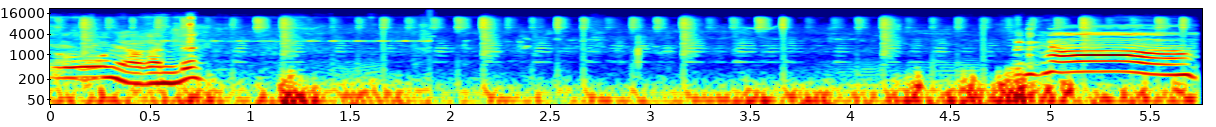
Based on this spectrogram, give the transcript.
좀 야간데? 어.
